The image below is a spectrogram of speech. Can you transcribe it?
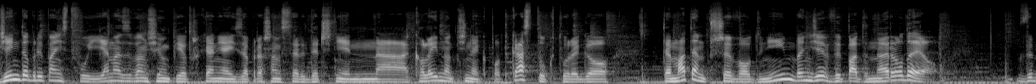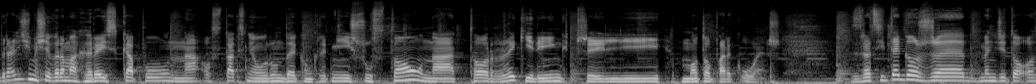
Dzień dobry Państwu, ja nazywam się Piotr Kania i zapraszam serdecznie na kolejny odcinek podcastu, którego tematem przewodnim będzie wypad na rodeo. Wybraliśmy się w ramach Race Cupu na ostatnią rundę, konkretniej szóstą, na tor Ricky Ring, czyli Motopark Ułęż. Z racji tego, że będzie to,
